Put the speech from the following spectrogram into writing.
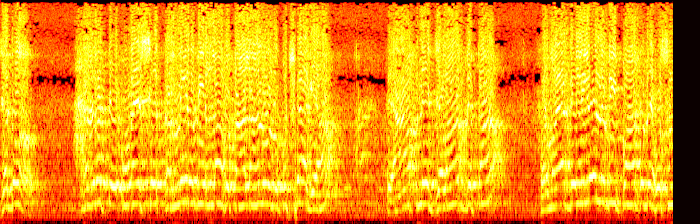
جب حضرت اویسے کرنی رضی اللہ تعالیٰ پوچھا گیا تو آپ نے جواب دیتا فرمایا دلیو نبی پاک دے حسن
